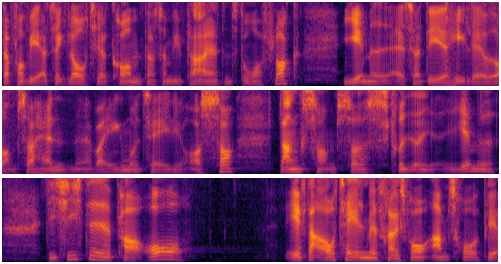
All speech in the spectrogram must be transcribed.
der får vi altså ikke lov til at komme der, som vi plejer, den store flok. Hjemmet, altså det er helt lavet om, så han øh, var ikke modtagelig. Og så langsomt, så skrider hjemmet. De sidste par år, efter aftalen med Frederiksborg Amtsråd blev,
